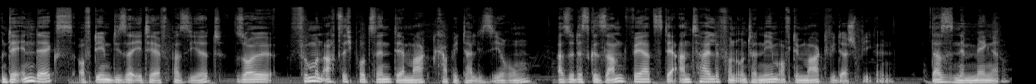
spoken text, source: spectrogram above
Und der Index, auf dem dieser ETF basiert, soll 85 Prozent der Marktkapitalisierung, also des Gesamtwerts der Anteile von Unternehmen auf dem Markt widerspiegeln. Das ist eine Menge.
